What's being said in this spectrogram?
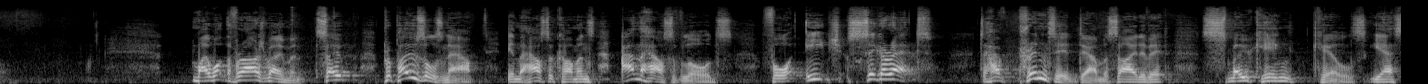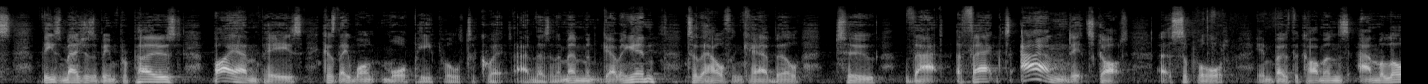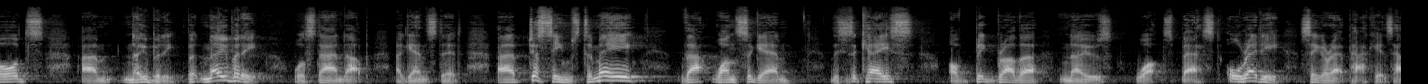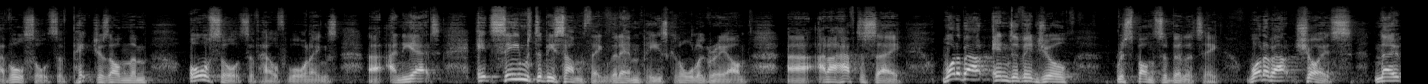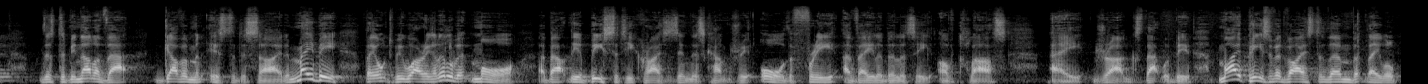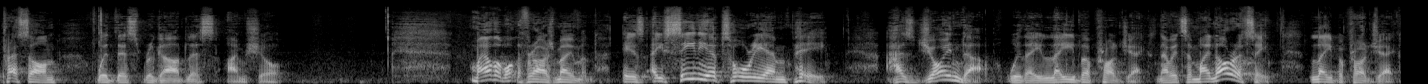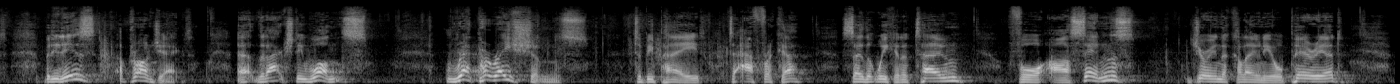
My What the Farage moment. So, proposals now in the House of Commons and the House of Lords for each cigarette to have printed down the side of it smoking kills. Yes, these measures have been proposed by MPs because they want more people to quit. And there's an amendment going in to the Health and Care Bill to that effect. And it's got uh, support in both the Commons and the Lords. Um, nobody, but nobody will stand up against it. Uh, just seems to me that once again, this is a case of Big Brother knows what's best. Already, cigarette packets have all sorts of pictures on them, all sorts of health warnings, uh, and yet it seems to be something that MPs can all agree on. Uh, and I have to say, what about individual responsibility? What about choice? No, there's to be none of that. Government is to decide. And maybe they ought to be worrying a little bit more about the obesity crisis in this country or the free availability of class a drugs. That would be my piece of advice to them, but they will press on with this regardless, I'm sure. My other What the Farage moment is a senior Tory MP has joined up with a Labour project. Now, it's a minority Labour project, but it is a project uh, that actually wants reparations to be paid to Africa so that we can atone for our sins during the colonial period,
